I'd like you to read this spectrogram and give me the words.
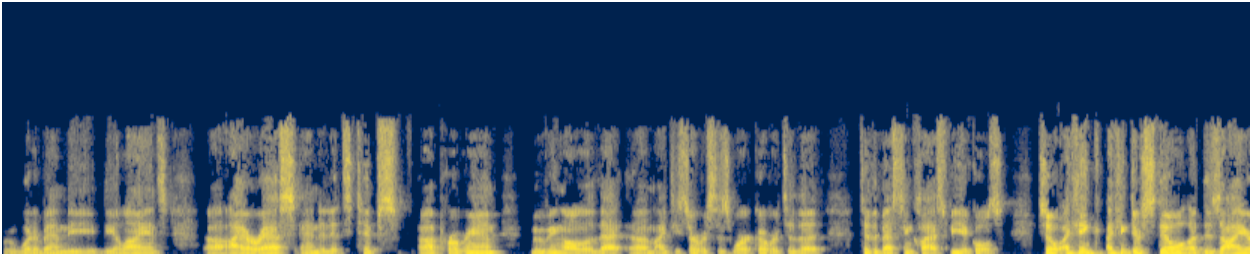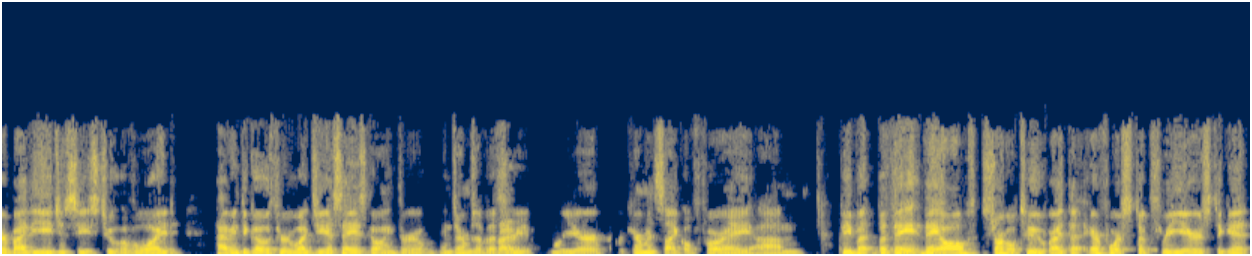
would have been the the alliance. Uh, IRS ended its TIPS uh, program, moving all of that um, IT services work over to the to the best in class vehicles. So I think I think there's still a desire by the agencies to avoid having to go through what GSA is going through in terms of a right. three to four year procurement cycle for a um. But but they they all struggle too, right? The Air Force took three years to get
